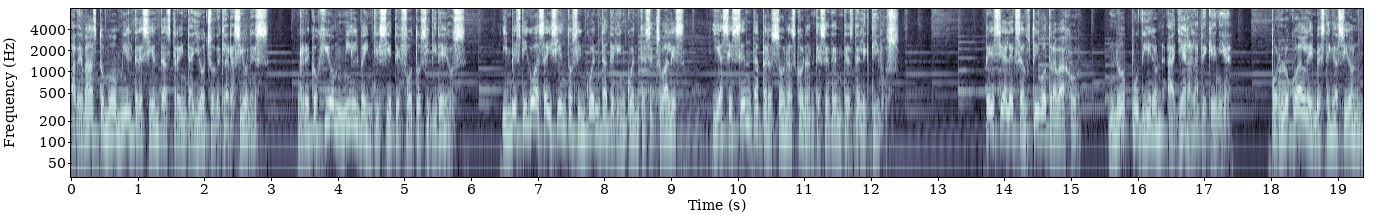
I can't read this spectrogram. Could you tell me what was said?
Además tomó 1.338 declaraciones, recogió 1.027 fotos y videos, investigó a 650 delincuentes sexuales y a 60 personas con antecedentes delictivos. Pese al exhaustivo trabajo, no pudieron hallar a la pequeña, por lo cual la investigación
